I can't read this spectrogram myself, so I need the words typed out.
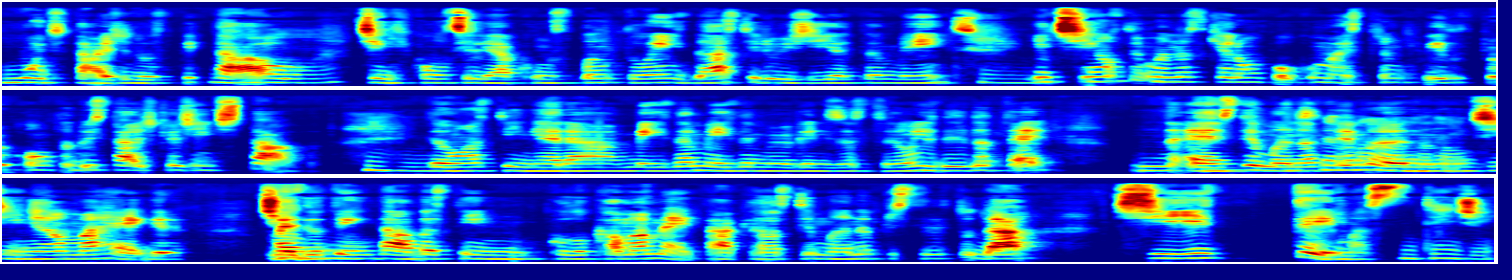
muito tarde do hospital, Uhum. tinha que conciliar com os plantões da cirurgia também. Sim. E tinham semanas que eram um pouco mais tranquilos por conta do estágio que a gente estava. Uhum. Então, assim, era mês a mês a minha organização, e às vezes até é, semana a semana, Semana, não entendi. tinha uma regra. Tinha Mas eu tentava, assim, colocar uma meta. Ah, Aquela semana eu preciso estudar X temas. Entendi.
